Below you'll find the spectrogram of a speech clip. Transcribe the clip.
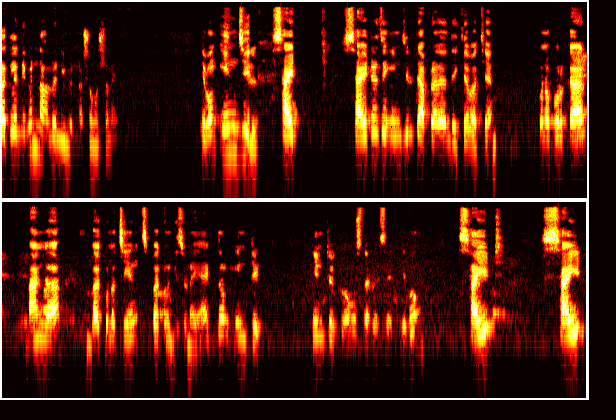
লাগলে নেবেন, না হলে নেবেন না, সমস্যা নেই। এবং ইঞ্জিল সাইড সাইডের যে ইঞ্জিলটা আপনারা দেখতে পাচ্ছেন, কোনো প্রকার ভাঙ্গা বা কোনো চেঞ্জ বা কোনো কিছু নাই, একদম ইনটেক ইনটেক অবস্থা রয়েছে। এবং সাইড সাইড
